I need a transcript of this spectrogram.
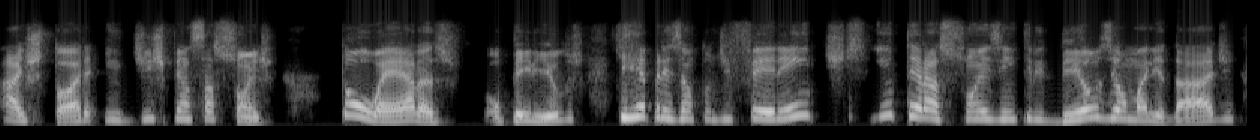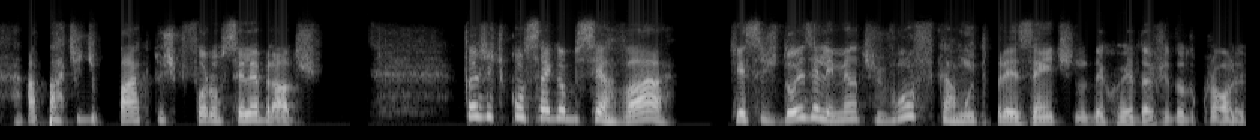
a história em dispensações, ou eras ou períodos que representam diferentes interações entre Deus e a humanidade a partir de pactos que foram celebrados. Então a gente consegue observar que esses dois elementos vão ficar muito presentes no decorrer da vida do Crowley.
